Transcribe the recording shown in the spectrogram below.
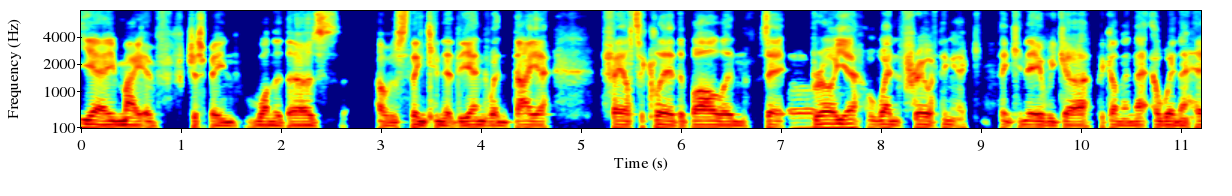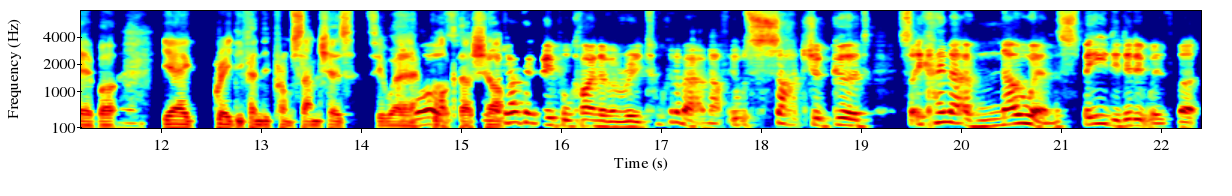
yeah, it might have just been one of those. I was thinking at the end when Dier failed to clear the ball and was it oh. Broja went through. I think thinking here we go, they're gonna net a winner here. But yeah, yeah great defending from Sanchez to uh, block that shot. I don't think people kind of are really talking about enough. It was such a good. So it came out of nowhere. The speed he did it with, but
